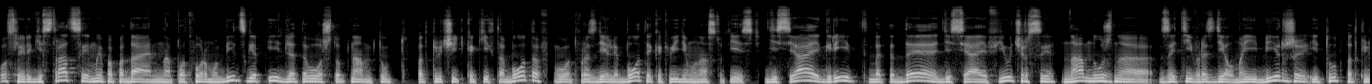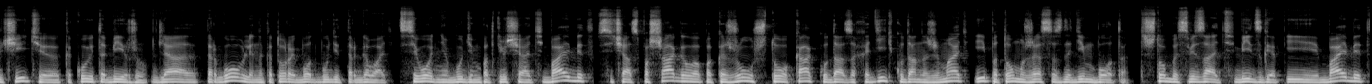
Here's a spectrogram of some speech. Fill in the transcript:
После регистрации мы попадаем на платформу BitsGap и для того, чтобы нам тут подключить каких-то ботов, вот в разделе боты, как видим, у нас тут есть DCI, Grid, BTD, DCI, фьючерсы. Нам нужно зайти в раздел мои биржи и тут подключить э, какую-то биржу для торговли, на которой бот будет торговать. Сегодня будем подключать Bybit. Сейчас пошагово покажу, что, как, куда заходить, куда нажимать и потом уже создадим бота. Чтобы связать BitsGap и Bybit,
